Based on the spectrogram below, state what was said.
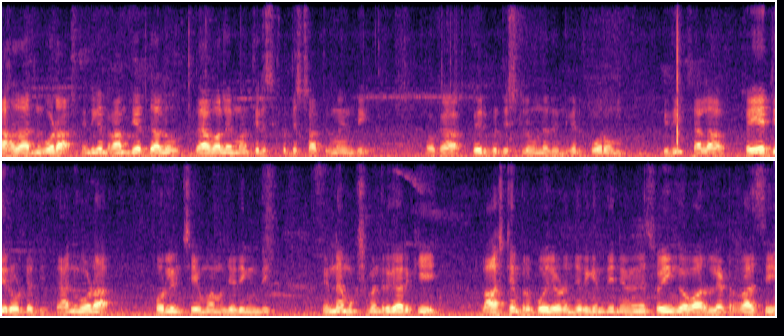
రహదారిని కూడా ఎందుకంటే రామతీర్థాలు దేవాలయం మనం తెలిసి ప్రతిష్టాత్మకమైంది. ఒక పేరు ప్రతిష్టలు ఉన్నది. ఎందుకంటే పూర్వం ఇది చాలా ప్రయారిటీ రోడ్డు అది దాన్ని కూడా ఫోర్ లైన్ చేయమని జరిగింది. నిన్న ముఖ్యమంత్రి గారికి లాస్ట్ టైం ప్రపోజ్ చేయడం జరిగింది. నిన్ననే స్వయంగా వారు లెటర్ రాసి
